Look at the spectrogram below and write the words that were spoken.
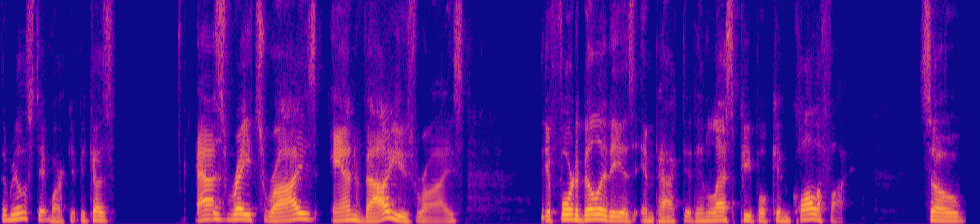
the real estate market because as rates rise and values rise, the affordability is impacted unless people can qualify. So,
